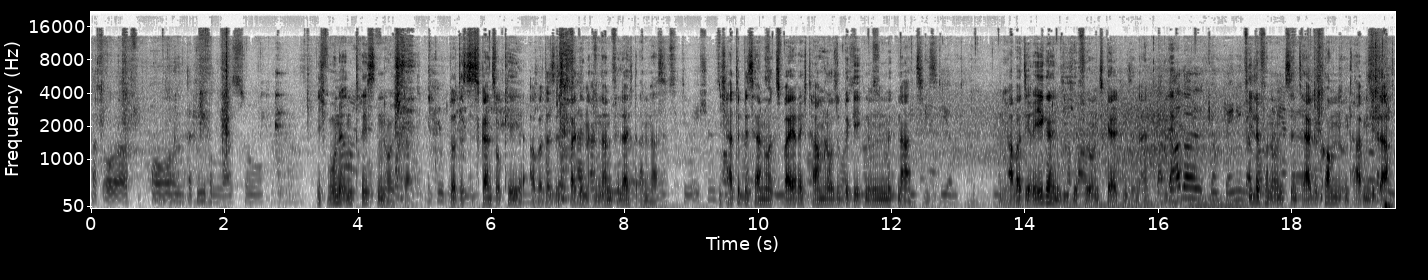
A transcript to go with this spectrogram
but all of, all the people was so Ich wohne in Dresden-Neustadt. Dort ist es ganz okay, aber das ist bei den anderen vielleicht anders. Ich hatte bisher nur zwei recht harmlose Begegnungen mit Nazis. Aber die Regeln, die hier für uns gelten, sind ein Problem. Viele von uns sind hergekommen und haben gedacht,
